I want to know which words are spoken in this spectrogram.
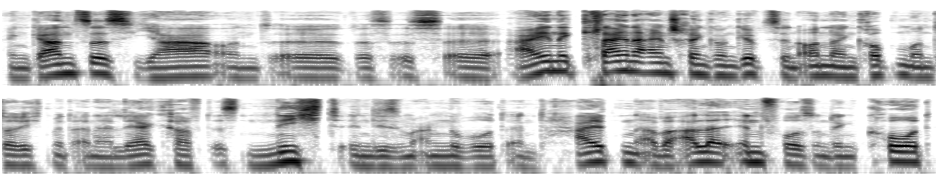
ein ganzes Jahr und äh, das ist äh, eine kleine Einschränkung gibt es. Den Online-Gruppenunterricht mit einer Lehrkraft ist nicht in diesem Angebot enthalten, aber alle Infos und den Code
